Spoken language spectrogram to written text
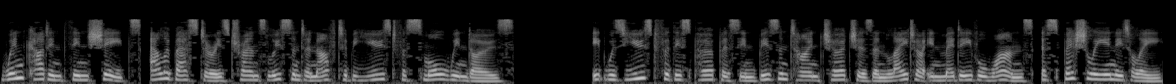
When cut in thin sheets, alabaster is translucent enough to be used for small windows. It was used for this purpose in Byzantine churches and later in medieval ones, especially in Italy.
